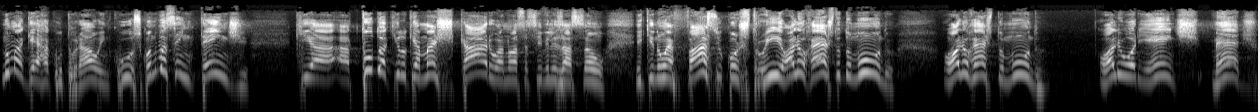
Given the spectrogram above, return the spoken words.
Numa guerra cultural em curso, quando você entende que a, a, tudo aquilo que é mais caro à nossa civilização e que não é fácil construir, olha o resto do mundo, olha o resto do mundo, olha o Oriente Médio,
